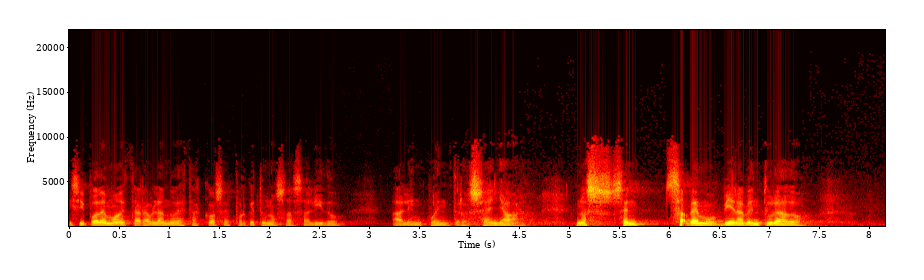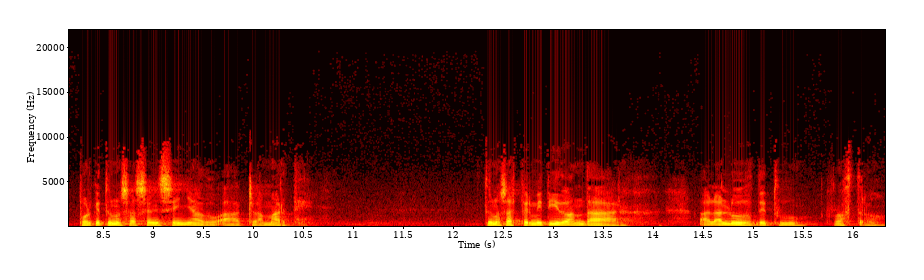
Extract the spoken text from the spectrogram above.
Y si podemos estar hablando de estas cosas es porque tú nos has salido al encuentro, Señor. Nos sabemos bienaventurados porque tú nos has enseñado a aclamarte. Tú nos has permitido andar a la luz de tu rostro.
